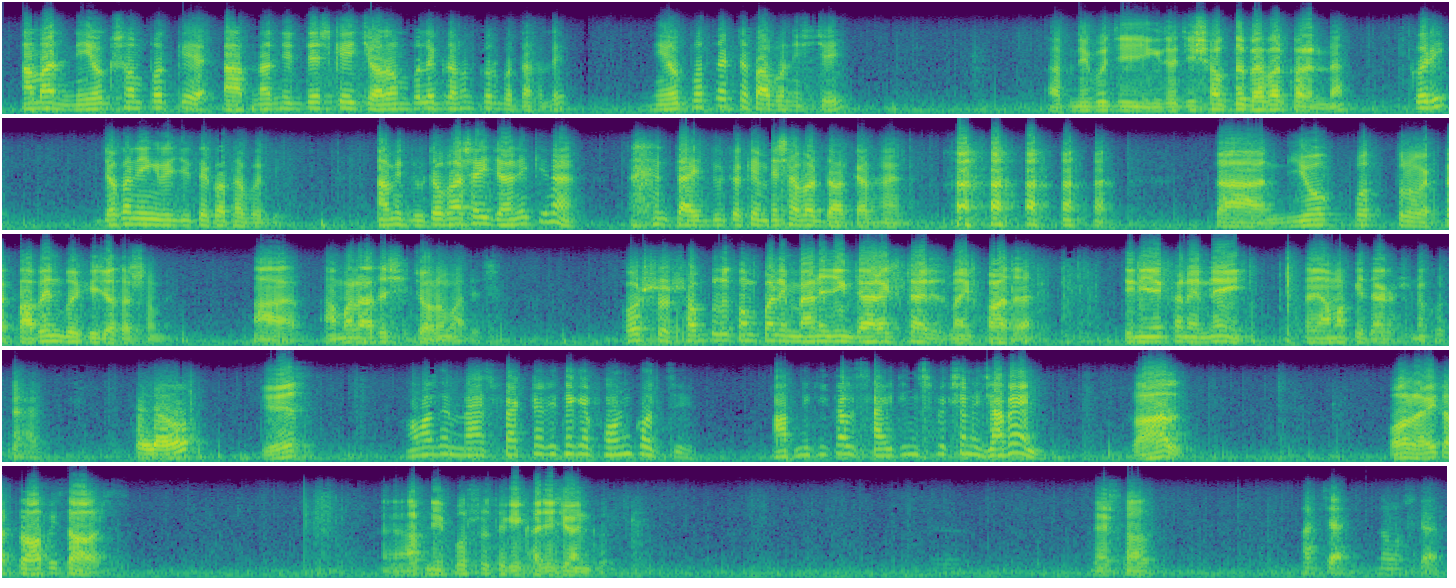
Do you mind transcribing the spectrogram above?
আমার নিয়োগ সম্পর্কে আপনার নির্দেশকেই চরম বলে গ্রহণ করব তাহলে? নিয়োগপত্র একটা পাবো নিশ্চয়ই? আপনি বুঝি ইংরেজি শব্দ ব্যবহার করেন না? করি। যখন ইংরেজিতে কথা বলি। আমি দুটো ভাষাই জানি কিনা তাই দুটোকে মেশাবার দরকার হয় না। তা নিয়োগপত্র একটা পাবেন বই কি যথাসময়? আর আমার আদেশই চরম আদেশ। অবশ্য সবগুলো company managing director is my father. তিনি এখানে নেই তাই আমাকে দেখাশোনা করতে হয়। হ্যালো ইয়েস আমাদের ম্যাচ ফ্যাক্টরি থেকে ফোন করছে। আপনি কি কাল সাইট ইন্সপেকশনে যাবেন? কাল? All right after office hours আপনি পরশু থেকে কাজে জয়েন করুন। দ্যাটস অল আচ্ছা নমস্কার।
